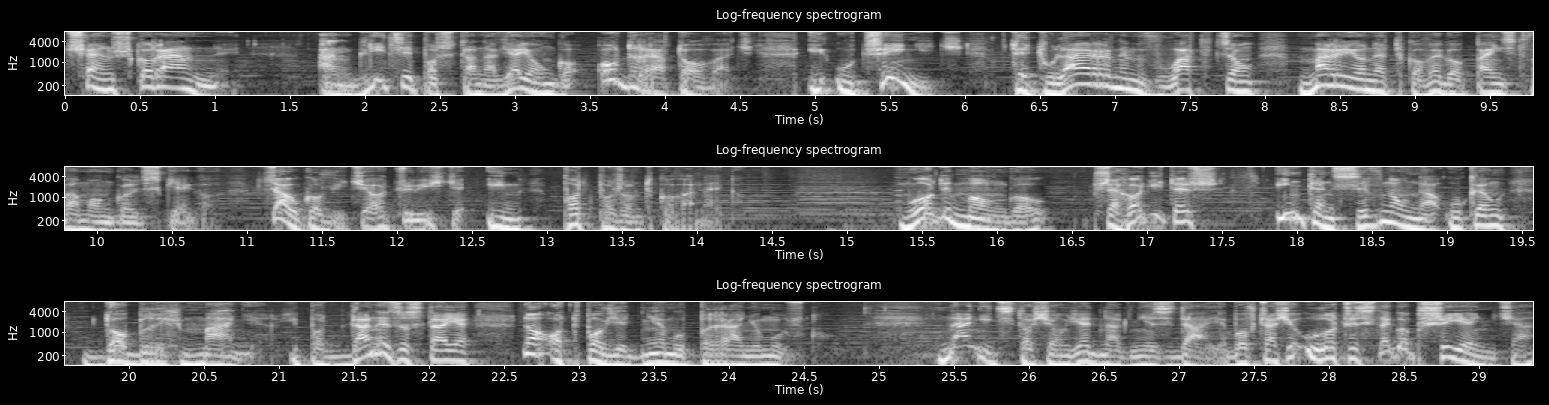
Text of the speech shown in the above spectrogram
ciężko ranny. Anglicy postanawiają go odratować i uczynić tytularnym władcą marionetkowego państwa mongolskiego, całkowicie oczywiście im podporządkowanego. Młody Mongol przechodzi też intensywną naukę dobrych manier i poddany zostaje no, odpowiedniemu praniu mózgu. Na nic to się jednak nie zdaje, bo w czasie uroczystego przyjęcia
